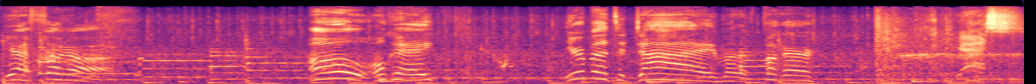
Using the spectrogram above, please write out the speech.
Yeah, fuck off! Oh, okay! You're about to die, motherfucker! Yes!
